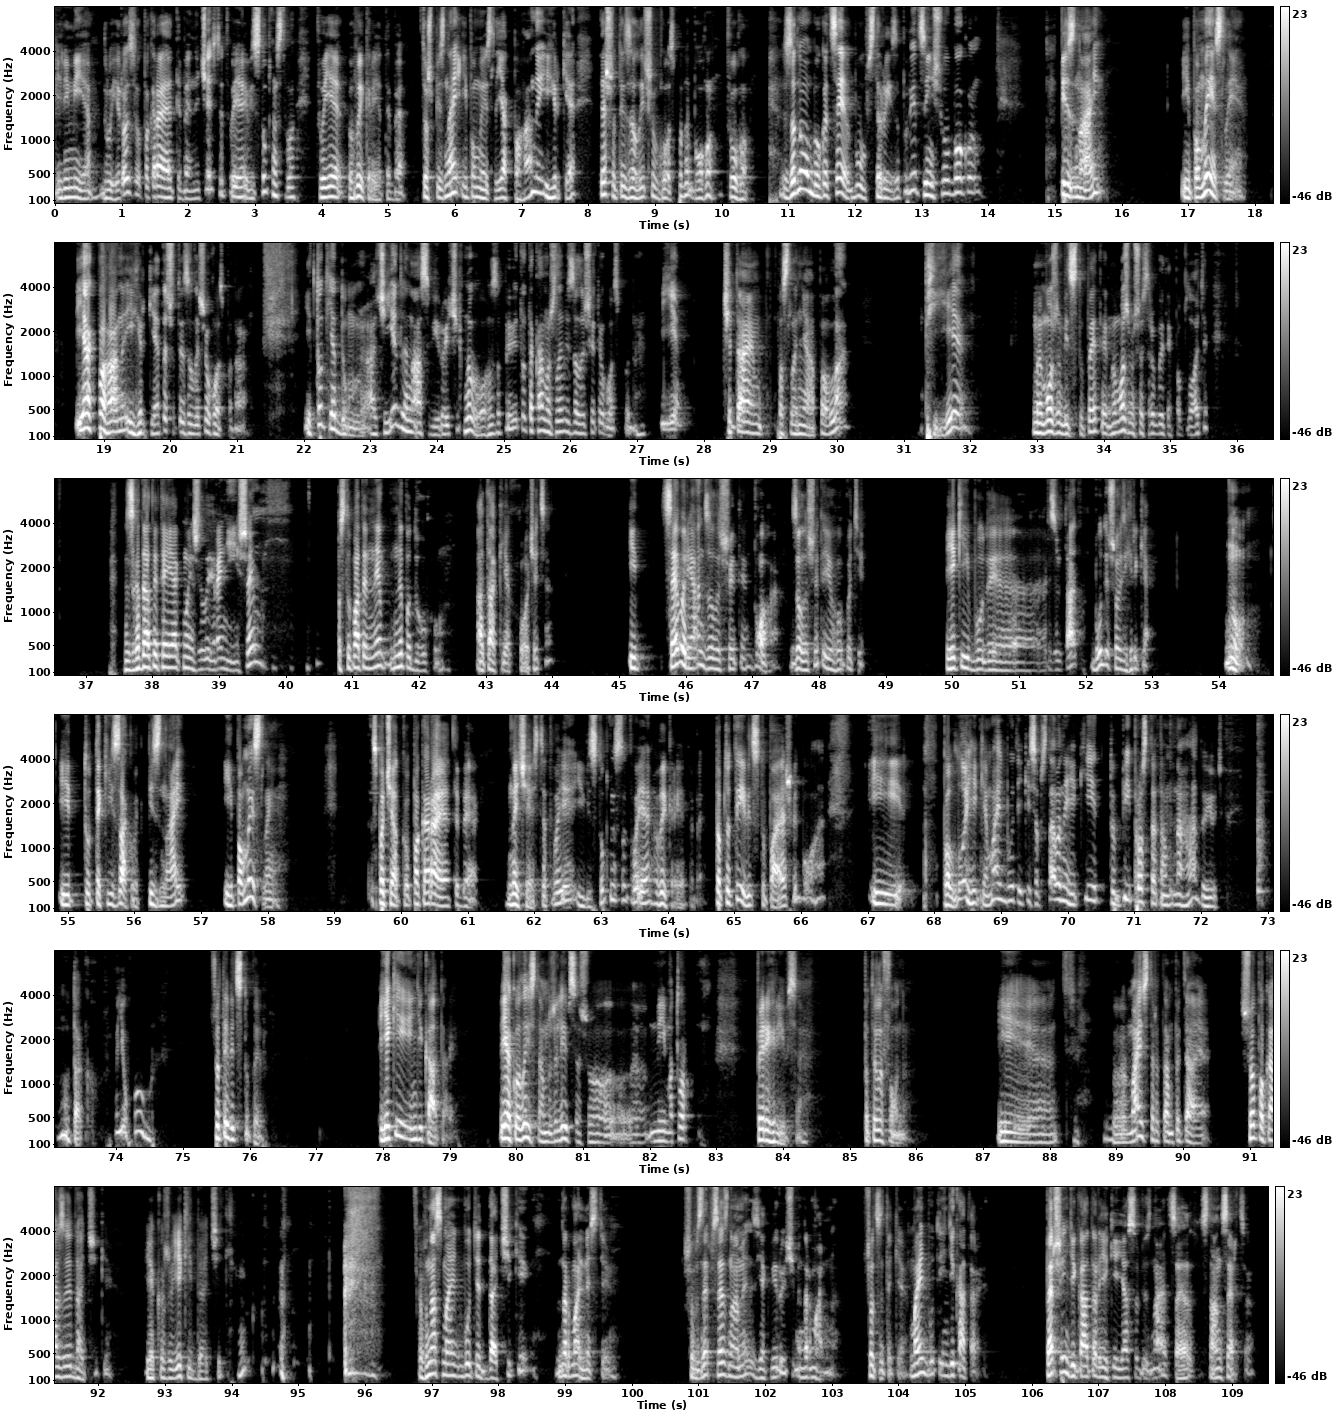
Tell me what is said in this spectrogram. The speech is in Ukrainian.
Єремія, другий розділ, покарає тебе нечестя твоє, відступництво твоє викриє тебе. Тож пізнай і помисли, як погано і гірке те, що ти залишив Господа Бога Твого. З одного боку, це був старий заповіт, з іншого боку, пізнай і помисли, як погано і гірке те, що ти залишив Господа. І тут я думаю: а чи є для нас, віруючих, нового заповіту така можливість залишити Господа? Є. Читаємо послання Павла, є. Ми можемо відступити, ми можемо щось робити по плоті. Згадати те, як ми жили раніше, поступати не, не по духу, а так, як хочеться. І це варіант залишити Бога, залишити його поті. Який буде е, результат? Буде щось гірке. Ну, і тут такий заклик: пізнай і помисли. Спочатку покарає тебе нечестя твоє і відступництво твоє викриє тебе. Тобто ти відступаєш від Бога, і по логіці мають бути якісь обставини, які тобі просто там нагадують, ну так, що ти відступив. Які індикатори? Я колись там жалівся, що е, мій мотор перегрівся по телефону. І е, майстер там питає, що показує датчики. Я кажу, які датчики? В нас мають бути датчики нормальності, щоб все- з нами, як віруючими, нормально. Що це таке? Мають бути індикатори. Перший індикатор, який я собі знаю, це стан серця.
